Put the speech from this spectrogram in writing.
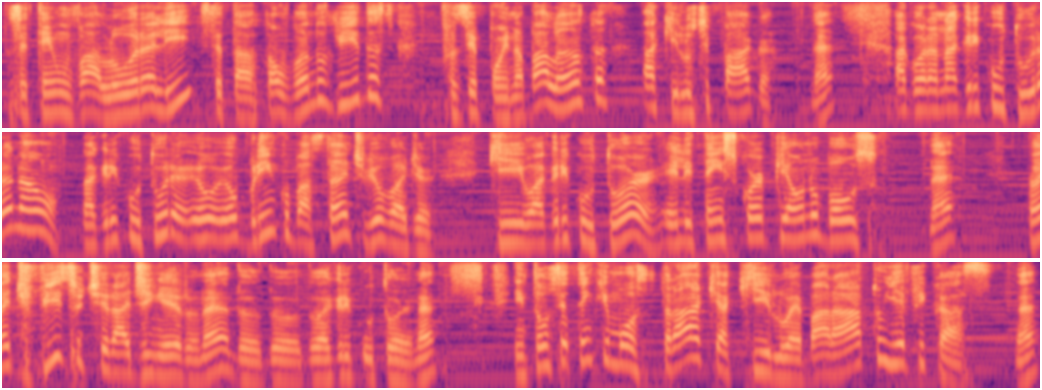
Você tem um valor ali, você está salvando vidas, você põe na balança, aquilo se paga, né? Agora, na agricultura, não. Na agricultura, eu, eu brinco bastante, viu, Vadir? Que o agricultor, ele tem escorpião no bolso, né? Então é difícil tirar dinheiro, né, do, do, do agricultor, né? Então você tem que mostrar que aquilo é barato e eficaz, né?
